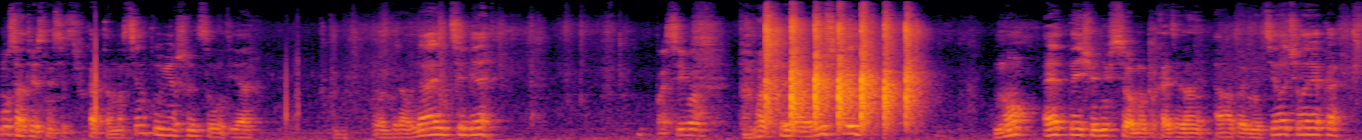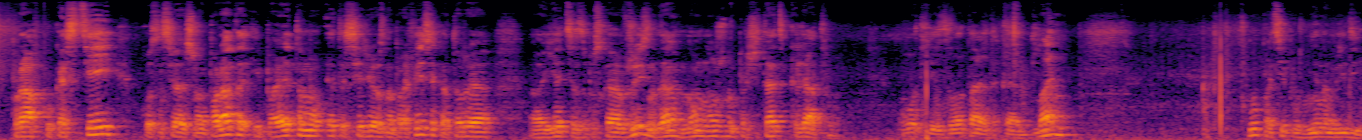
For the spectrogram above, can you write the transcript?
Ну, соответственно, сертификат там на стенку вешается. Вот я поздравляю тебя. Спасибо. Помаши ручкой. Но это еще не все. Мы проходили анатомию тела человека, правку костей, костно-связочного аппарата, и поэтому это серьезная профессия, которая э, я тебя запускаю в жизнь, да, но нужно прочитать клятву. Вот есть золотая такая длань. Ну, по типу не навреди.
